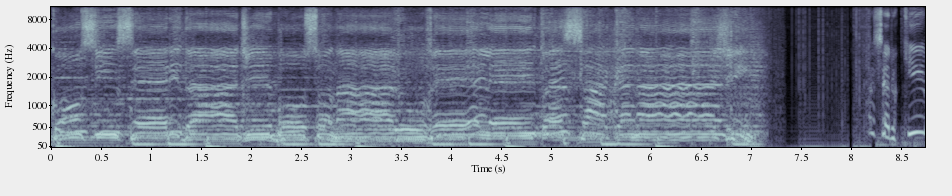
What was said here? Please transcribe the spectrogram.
com sinceridade, Bolsonaro reeleito é sacanagem. Sério, o que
